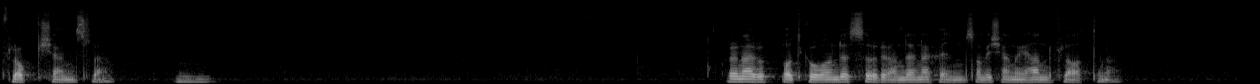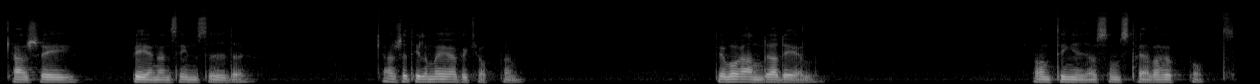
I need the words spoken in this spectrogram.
flockkänsla. Mm. Och den här uppåtgående, surrande energin som vi känner i handflatorna. Kanske i benens insidor. Kanske till och med i överkroppen. Det är vår andra del. Någonting i oss som strävar uppåt.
